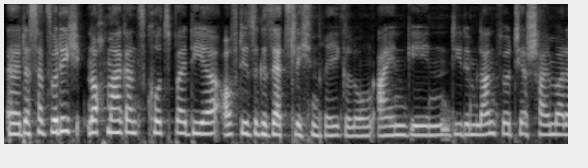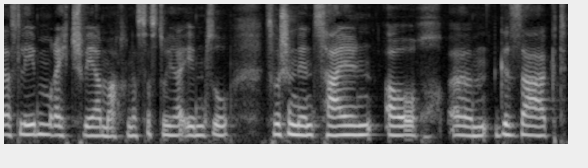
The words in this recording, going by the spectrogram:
Äh, deshalb würde ich noch mal ganz kurz bei dir auf diese gesetzlichen Regelungen eingehen, die dem Landwirt ja scheinbar das Leben recht schwer machen. Das hast du ja eben so zwischen den Zeilen auch ähm, gesagt.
